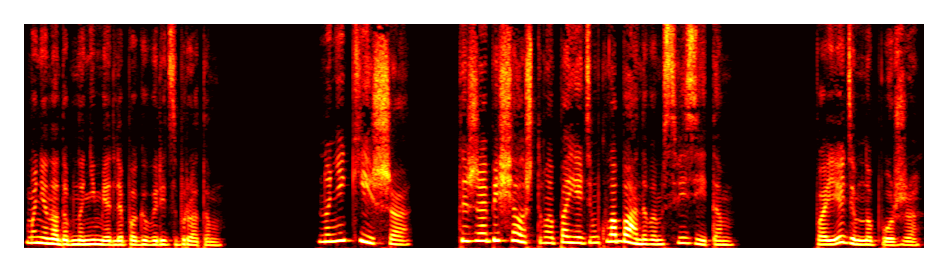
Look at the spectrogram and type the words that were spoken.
Мне надо бы на немедля поговорить с братом». «Но Никиша, ты же обещал, что мы поедем к Лобановым с визитом. Поедем, но позже.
